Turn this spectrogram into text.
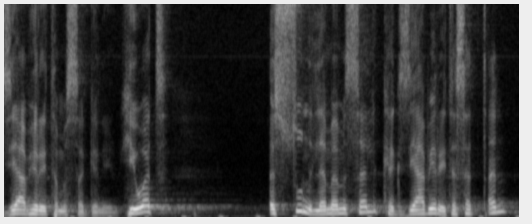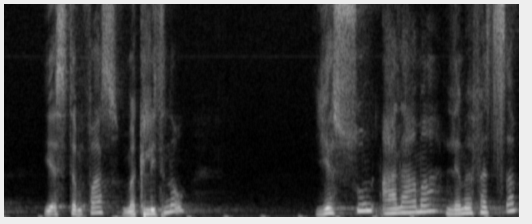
እግዚአብሔር የተመሰገነ ህይወት እሱን ለመምሰል ከእግዚአብሔር የተሰጠን የእስትንፋስ መክሊት ነው። የእሱን ዓላማ ለመፈጸም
